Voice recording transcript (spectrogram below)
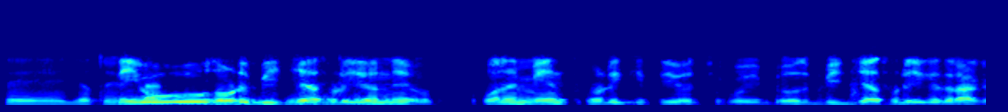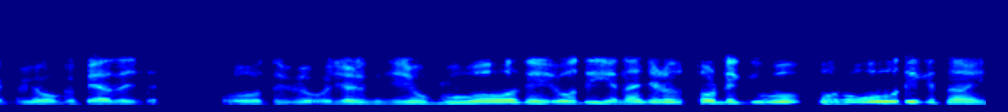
ਤੇ ਜੋ ਤੁਸੀਂ ਨਹੀਂ ਪੈਲੀ ਉਹ ਥੋੜੀ ਦੇ- ਬੀਜਿਆ ਥੋੜੀ ਉਹਨੇ ਉਹਨੇ ਮਿਹਨਤ ਥੋੜੀ ਕੀਤੀ ਉਹ ਚ ਕੋਈ। ਉਹ ਬੀਜਿਆ ਥੋੜੀ ਕਿ ਰੱਖ ਪਿਓ ਕੇ ਪਿਆ ਉਹਦੇ ਚ। ਉਹ ਤੇ ਉਹ ਜਿਹੜੀ ਚੀਜ਼ ਉੱਗੂ ਉਹ ਉਹਦੀ- ਉਹਦੀ ਹੈ ਨਾ ਜਿਹੜੀ ਤੁਹਾਡੇ ਕੀ ਉਹ ਉਹ ਉਹਦੀ ਕਿਦਾਂ ਹੋਈ?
